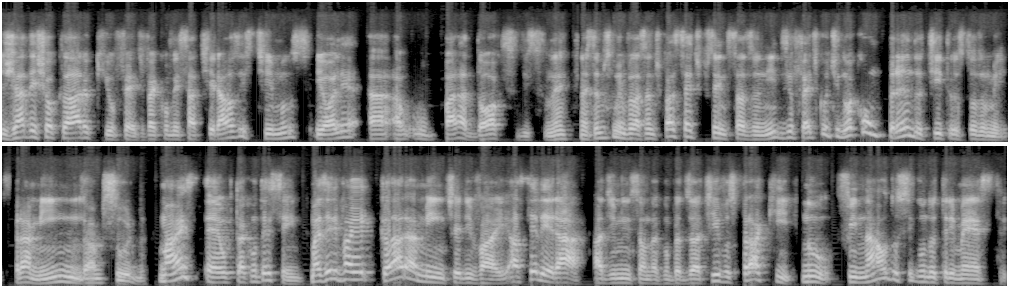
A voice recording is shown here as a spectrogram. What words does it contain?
já deixou claro que o Fed vai começar a tirar os estímulos e olha a, a, o paradoxo disso, né? Nós estamos com uma inflação de quase 7% nos Estados Unidos e o Fed continua comprando títulos todo mês. Para mim, é um absurdo. Mas é o que está acontecendo. Mas ele vai, claramente, ele vai acelerar a diminuição da compra dos ativos para que no final do segundo trimestre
